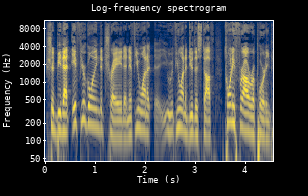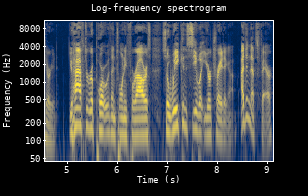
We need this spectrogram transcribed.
should be that if you're going to trade and if you want to, if you want to do this stuff, 24 hour reporting period. You have to report within 24 hours so we can see what you're trading on. I think that's fair.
